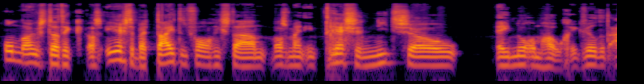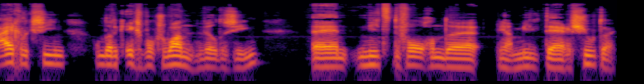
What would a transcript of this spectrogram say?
ondanks dat ik als eerste bij Titanfall ging staan, was mijn interesse niet zo enorm hoog. Ik wilde het eigenlijk zien omdat ik Xbox One wilde zien. En niet de volgende ja, militaire shooter.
